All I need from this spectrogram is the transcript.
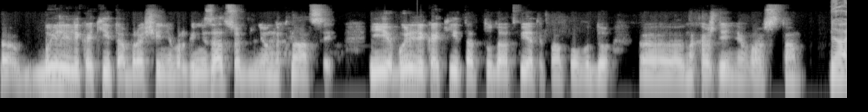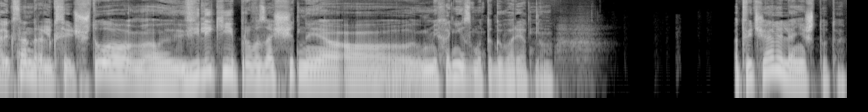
были ли какие-то обращения в Организацию Объединенных Наций, и были ли какие-то оттуда ответы по поводу э, нахождения вас там? Да, Александр Алексеевич, что э, великие правозащитные э, механизмы-то говорят нам? Отвечали ли они что-то?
